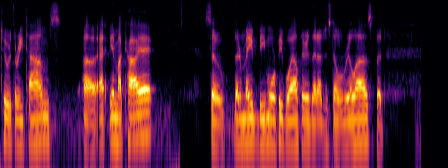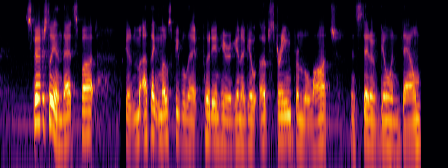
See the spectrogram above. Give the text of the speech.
two or three times uh, at, in my kayak, so there may be more people out there that I just don't realize. But especially in that spot, 'cause m- I think most people that put in here are gonna go upstream from the launch instead of going down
